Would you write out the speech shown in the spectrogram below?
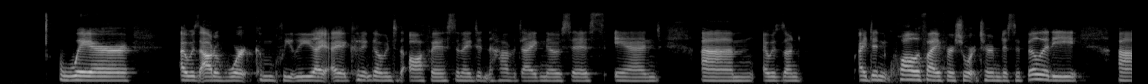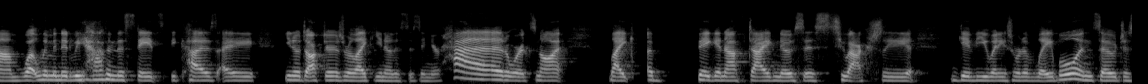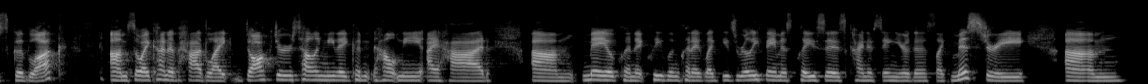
where I was out of work completely. I, I couldn't go into the office and I didn't have a diagnosis. And um, I was on I didn't qualify for short-term disability, um, what limited we have in the states because I, you know, doctors were like, you know, this is in your head or it's not like a big enough diagnosis to actually give you any sort of label, and so just good luck. Um, so I kind of had like doctors telling me they couldn't help me. I had um, Mayo Clinic, Cleveland Clinic, like these really famous places, kind of saying you're this like mystery. Um,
